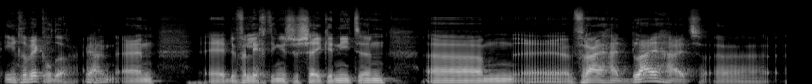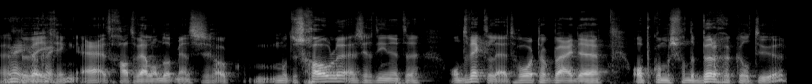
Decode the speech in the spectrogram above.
ingewikkelder. Ja. En, en de verlichting is dus zeker niet een ehm, eh, vrijheid-blijheid eh, eh, Nee, beweging. Eh, het gaat wel om dat mensen zich ook moeten scholen en zich dienen te ontwikkelen. Het hoort ook bij de opkomst van de burgercultuur.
